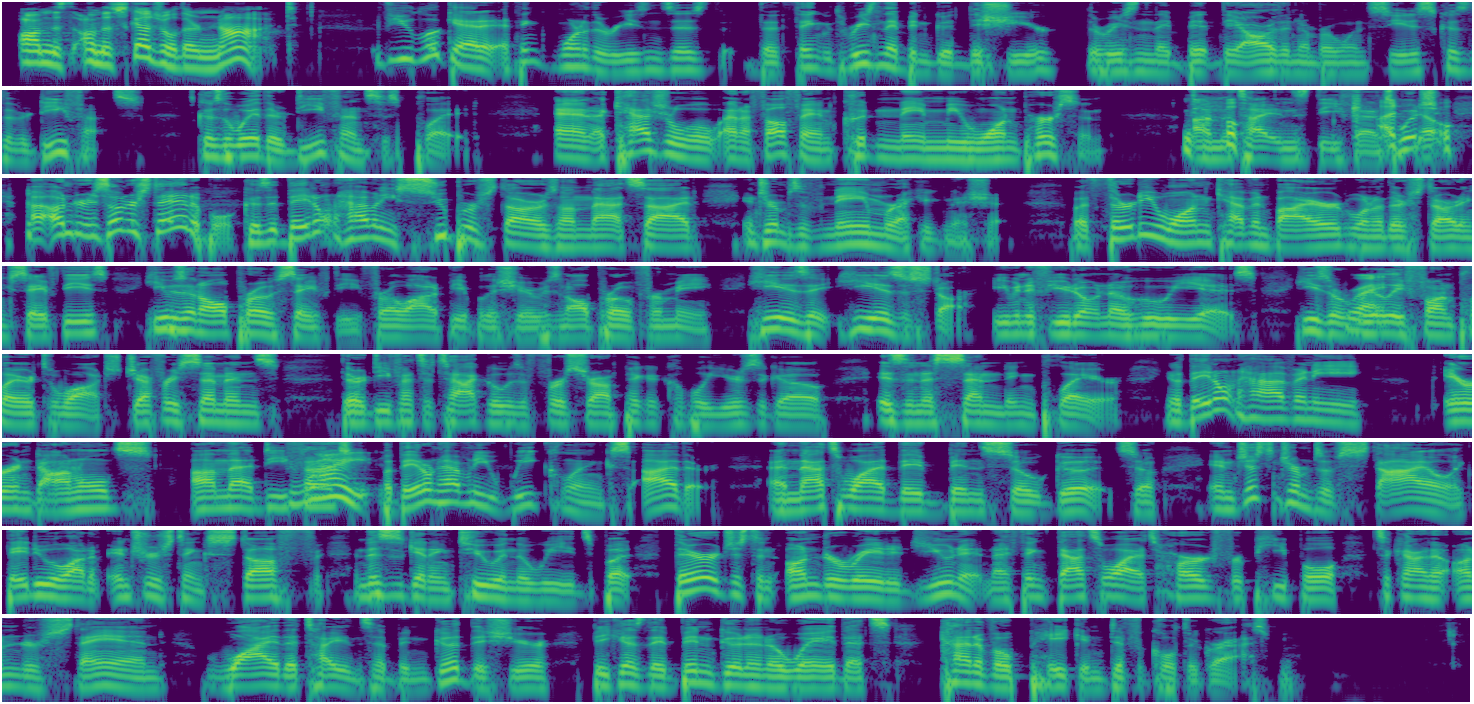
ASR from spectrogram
on the on the schedule, they're not. if you look at it, I think one of the reasons is the, the thing. The reason they've been good this year, the reason they been, they are the number one seed, is because of their defense. It's because the way their defense is played. And a casual NFL fan couldn't name me one person on the Titans defense, God, which no. uh, under is understandable because they don't have any superstars on that side in terms of name recognition. But 31, Kevin Byard, one of their starting safeties, he was an All-Pro safety for a lot of people this year. He was an All-Pro for me. He is a he is a star, even if you don't know who he is. He's a Right. really fun player to watch. Jeffrey Simmons, their defensive tackle, was a first-round pick a couple years ago, is an ascending player. You know they don't have any Aaron Donalds on that defense, Right. but they don't have any weak links either. And that's why they've been so good. So, and just in terms of style, like they do a lot of interesting stuff. And this is getting too in the weeds, but they're just an underrated unit. And I think that's why it's hard for people to kind of understand why the Titans have been good this year because they've been good in a way that's kind of opaque and difficult to grasp.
